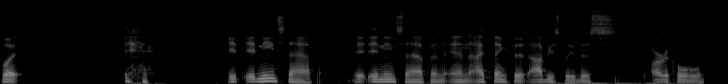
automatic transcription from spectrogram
But it, it needs to happen. It, it needs to happen. And I think that obviously this article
